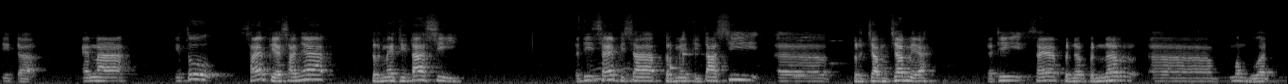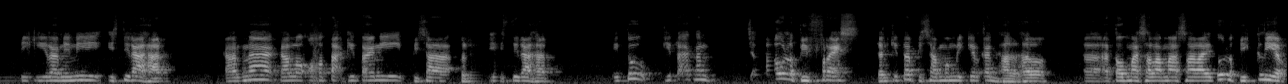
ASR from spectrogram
tidak enak, itu saya biasanya bermeditasi. Jadi saya bisa bermeditasi eh, berjam-jam ya. Jadi saya benar-benar eh, membuat pikiran ini istirahat. Karena kalau otak kita ini bisa beristirahat, itu kita akan jauh lebih fresh dan kita bisa memikirkan hal-hal eh, atau masalah-masalah itu lebih clear.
